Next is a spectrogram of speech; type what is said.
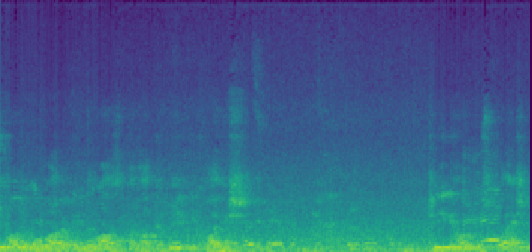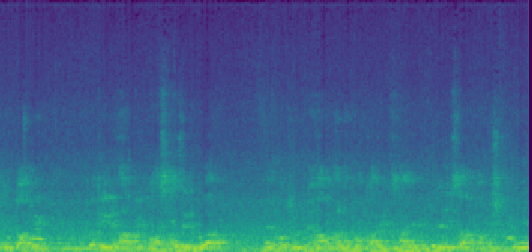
جمعہ المبارک کی نماز ادا کرنے کی خواہش تھی اور اس خواہش کے مطابق فقیر آپ کے پاس حاضر ہوا۔ میں محترم جناب علامہ قاری صاحب مدنی صاحب کا مشکور ہوں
